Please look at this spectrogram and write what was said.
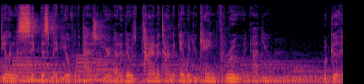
dealing with sickness maybe over the past year, God, and there was time and time again when you came through and God, you were good.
